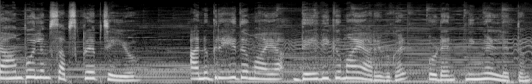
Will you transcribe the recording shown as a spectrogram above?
താമ്പൂലം സബ്സ്ക്രൈബ് ചെയ്യൂ. അനുഗ്രഹീതമായ ദൈവികമായ അറിവുകൾ ഉടൻ നിങ്ങളിലെത്തും.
